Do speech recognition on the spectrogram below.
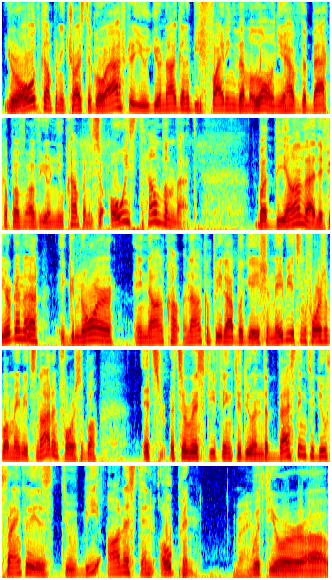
your old company tries to go after you, you're not going to be fighting them alone. You have the backup of, of your new company. So always tell them that. But beyond that, if you're going to ignore a non non-compete obligation, maybe it's enforceable, maybe it's not enforceable. It's it's a risky thing to do, and the best thing to do, frankly, is to be honest and open right. with your uh,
